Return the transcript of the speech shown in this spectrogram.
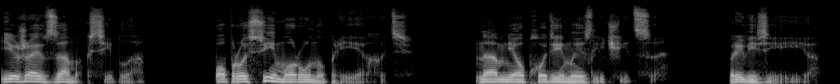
Езжай в замок, Сибла. Попроси Моруну приехать. Нам необходимо излечиться. Привези ее,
